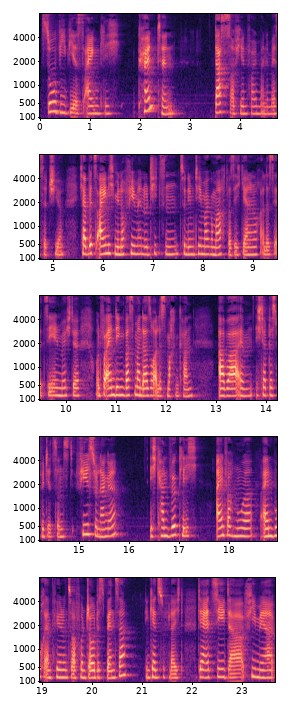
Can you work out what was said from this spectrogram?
so, wie wir es eigentlich könnten das ist auf jeden Fall meine Message hier. Ich habe jetzt eigentlich mir noch viel mehr Notizen zu dem Thema gemacht, was ich gerne noch alles erzählen möchte und vor allen Dingen, was man da so alles machen kann. Aber ähm, ich glaube, das wird jetzt sonst viel zu lange. Ich kann wirklich einfach nur ein Buch empfehlen und zwar von Joe Dispenza. Den kennst du vielleicht. Der erzählt da viel mehr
